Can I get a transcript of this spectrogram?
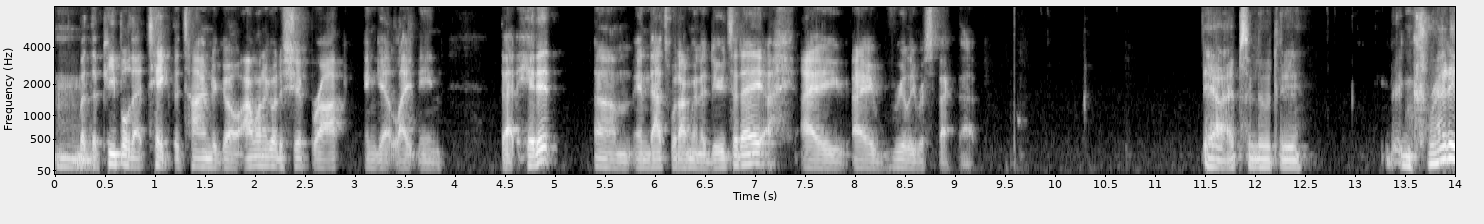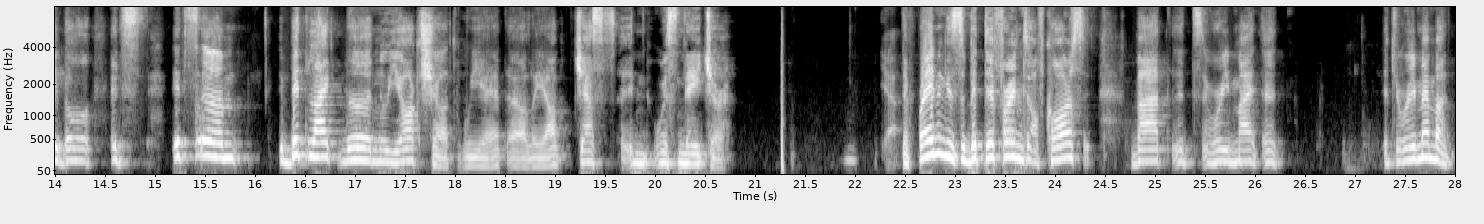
Mm. But the people that take the time to go, I want to go to Ship Rock and get lightning that hit it. Um, and that's what I'm going to do today. I, I really respect that. Yeah, absolutely. Incredible. It's, it's, um, a bit like the New York shot we had earlier, just in, with nature. Yeah. The framing is a bit different, of course, but it's remind it, it remembered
